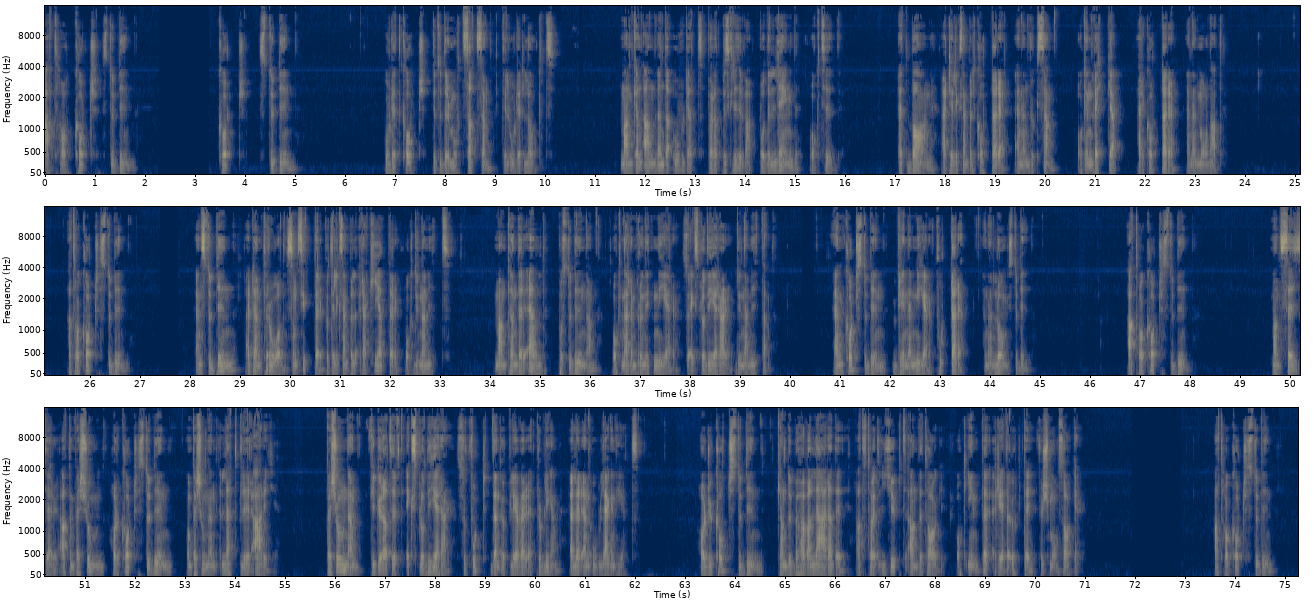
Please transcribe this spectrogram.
Att ha kort stubin. Kort stubin. Ordet kort betyder motsatsen till ordet långt. Man kan använda ordet för att beskriva både längd och tid. Ett barn är till exempel kortare än en vuxen och en vecka är kortare än en månad. Att ha kort stubin. En stubin är den tråd som sitter på till exempel raketer och dynamit. Man tänder eld på stubinen och när den brunnit ner så exploderar dynamiten. En kort stubin brinner ner fortare än en lång stubin. Att ha kort stubin. Man säger att en person har kort stubin om personen lätt blir arg. Personen figurativt exploderar så fort den upplever ett problem eller en olägenhet. Har du kort stubin kan du behöva lära dig att ta ett djupt andetag och inte reta upp dig för småsaker. Att ha kort stubin.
